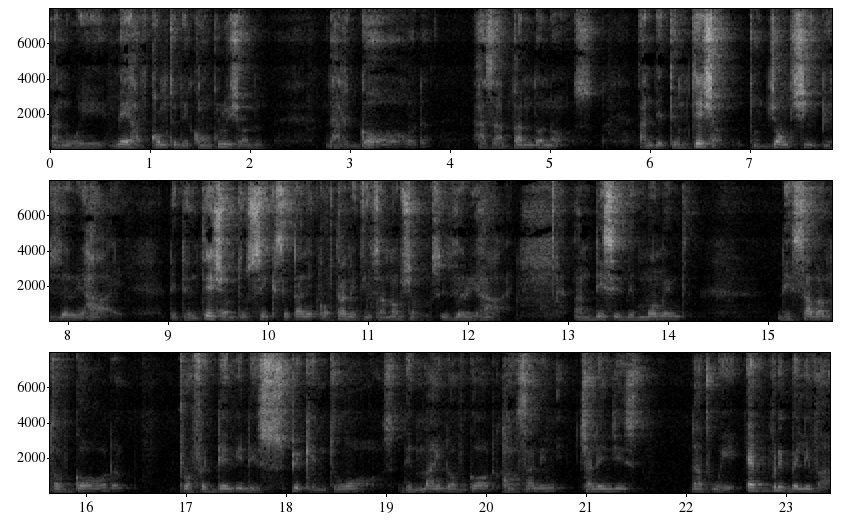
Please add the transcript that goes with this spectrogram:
And we may have come to the conclusion that God has abandoned us and the temptation to jump ship is very high. The temptation to seek satanic alternatives and options is very high. And this is the moment the servant of God, Prophet David, is speaking to us the mind of God concerning challenges that way. Every believer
